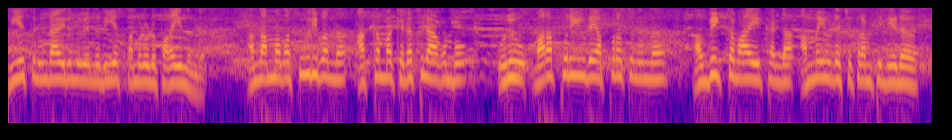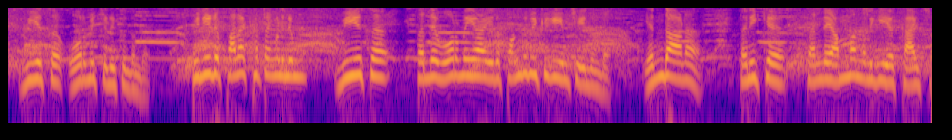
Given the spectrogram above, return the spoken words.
വി എസിനുണ്ടായിരുന്നു എന്ന് വി എസ് നമ്മളോട് പറയുന്നുണ്ട്. അന്ന് അമ്മ വസൂരി വന്ന് അക്കമ്മ കിടപ്പിലാകുമ്പോൾ ഒരു മറപ്പുരയുടെ അപ്പുറത്ത് നിന്ന് അവ്യക്തമായി കണ്ട അമ്മയുടെ ചിത്രം പിന്നീട് വി എസ് ഓർമ്മിച്ചെടുക്കുന്നുണ്ട്. പിന്നീട് പല ഘട്ടങ്ങളിലും വി എസ് തന്റെ ഓർമ്മയായി ഇത് പങ്കുവെക്കുകയും ചെയ്യുന്നുണ്ട്. എന്താണ് തനിക്ക് തന്റെ അമ്മ നൽകിയ കാഴ്ച?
